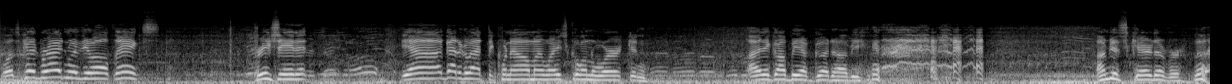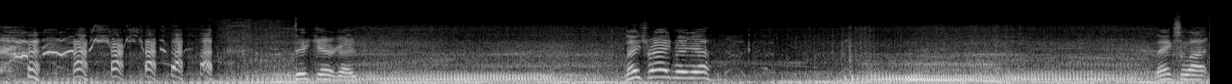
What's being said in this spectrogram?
Well, it's good riding with you all. Thanks. Appreciate it. Yeah, I gotta go back to Quinnell. My wife's going to work, and I think I'll be a good hubby. I'm just scared of her. Take care, guys. Nice ride, ya. Thanks a lot.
